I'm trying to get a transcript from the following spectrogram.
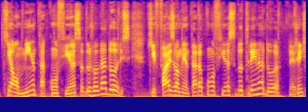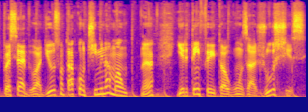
que aumenta a confiança dos jogadores, que faz aumentar a confiança do treinador. A gente percebe, o Adilson tá com o time na mão, né? E ele tem feito alguns ajustes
